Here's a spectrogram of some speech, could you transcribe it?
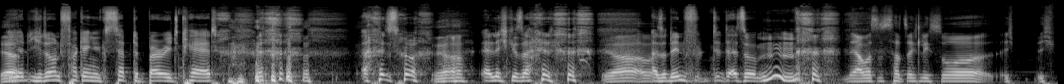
Ja, You, you don't fucking accept a buried cat. also, ja, ehrlich gesagt, ja, aber, also den, also, hm. ja, aber es ist tatsächlich so, ich, ich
